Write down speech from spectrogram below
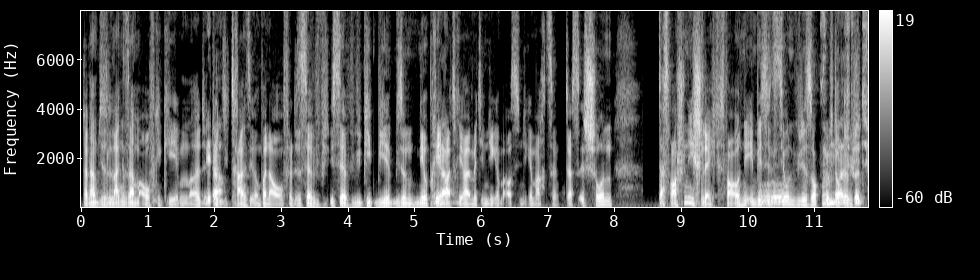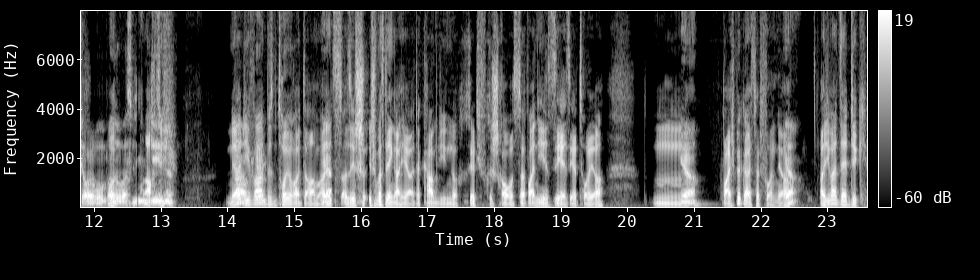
Dann haben die so langsam aufgegeben. Die, ja. die tragen sie irgendwann auf. Das ist ja, ist ja wie, wie, wie so ein Neoprenmaterial, ja. mit dem die, aus dem die gemacht sind. Das ist schon, das war schon nicht schlecht. Das war auch eine Investition wie die Socken. 35, 40 Euro oder sowas liegen 80, die, ne? Ja, ah, okay. die waren ein bisschen teurer damals. Ja. Also ist, ist, schon was länger her. Da kamen die noch relativ frisch raus. Da waren die sehr, sehr teuer. Hm, ja. War ich begeistert von, ja. ja. Aber die waren sehr dick.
